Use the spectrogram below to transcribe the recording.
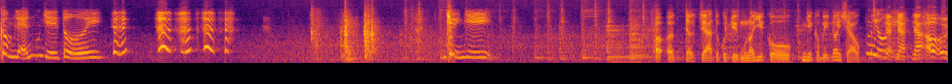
Không lẽ anh muốn về tôi Chuyện gì? Ờ, ờ, thật ra tôi có chuyện muốn nói với cô nhưng không biết nói sao. Vô nè nè nè ơi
